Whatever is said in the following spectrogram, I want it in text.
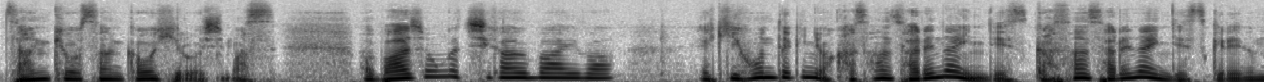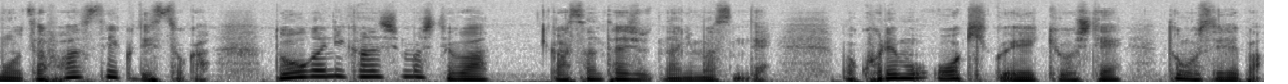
残響参加を披露します。まあ、バージョンが違う場合は、え基本的には加算されないんです、合算されないんですけれども、ザ・ファーステイクですとか、動画に関しましては合算対象となりますので、まあ、これも大きく影響して、ともすれば、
